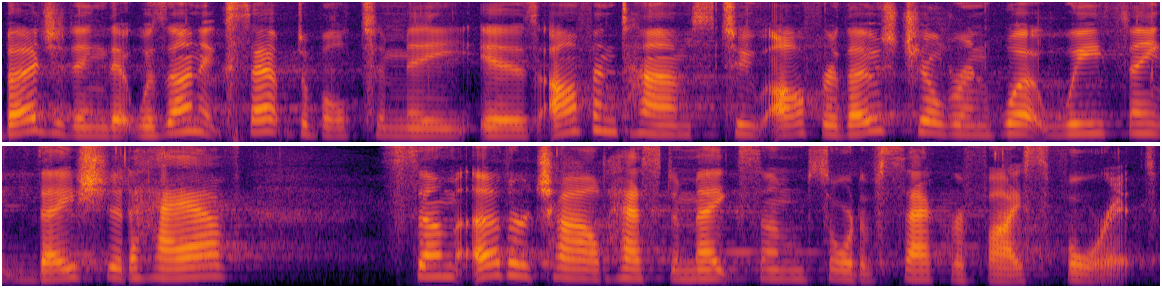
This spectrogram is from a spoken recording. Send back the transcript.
budgeting that was unacceptable to me is oftentimes to offer those children what we think they should have, some other child has to make some sort of sacrifice for it.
